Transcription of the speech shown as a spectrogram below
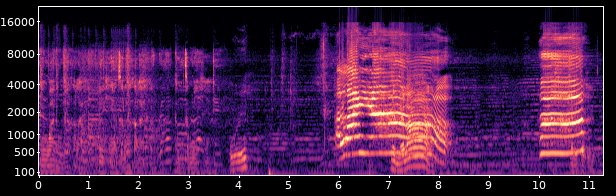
ไม่ว่าหนูเลือกอะไรหรือเฮียจะเลือกอะไรหนูจะมีเฮียอุ้ยอะไรอะเห็นไหมล่ะฮ่ายังไม่จบ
